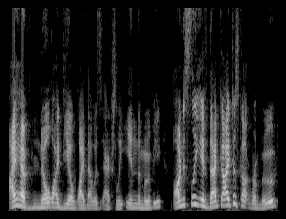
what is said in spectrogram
I have no idea why that was actually in the movie. Honestly, if that guy just got removed,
